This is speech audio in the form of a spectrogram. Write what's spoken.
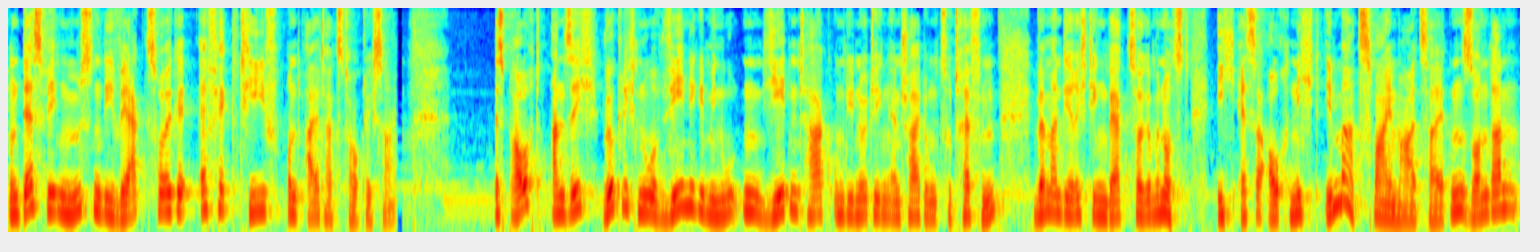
Und deswegen müssen die Werkzeuge effektiv und alltagstauglich sein. Es braucht an sich wirklich nur wenige Minuten jeden Tag, um die nötigen Entscheidungen zu treffen, wenn man die richtigen Werkzeuge benutzt. Ich esse auch nicht immer zwei Mahlzeiten, sondern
